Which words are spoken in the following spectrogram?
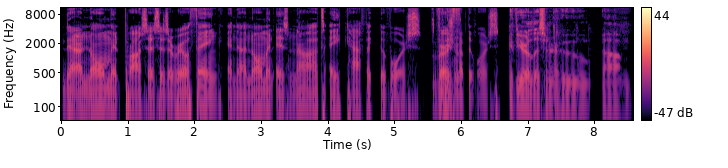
the annulment process is a real thing, and the annulment is not a Catholic divorce version of divorce. if you're a listener who um,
